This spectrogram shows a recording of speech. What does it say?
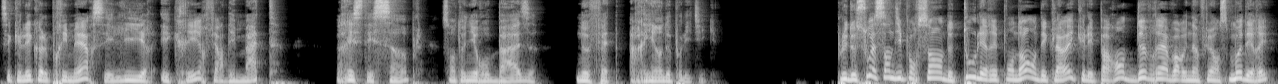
c'est que l'école primaire, c'est lire, écrire, faire des maths, rester simple, s'en tenir aux bases, ne faites rien de politique. Plus de 70% de tous les répondants ont déclaré que les parents devraient avoir une influence modérée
